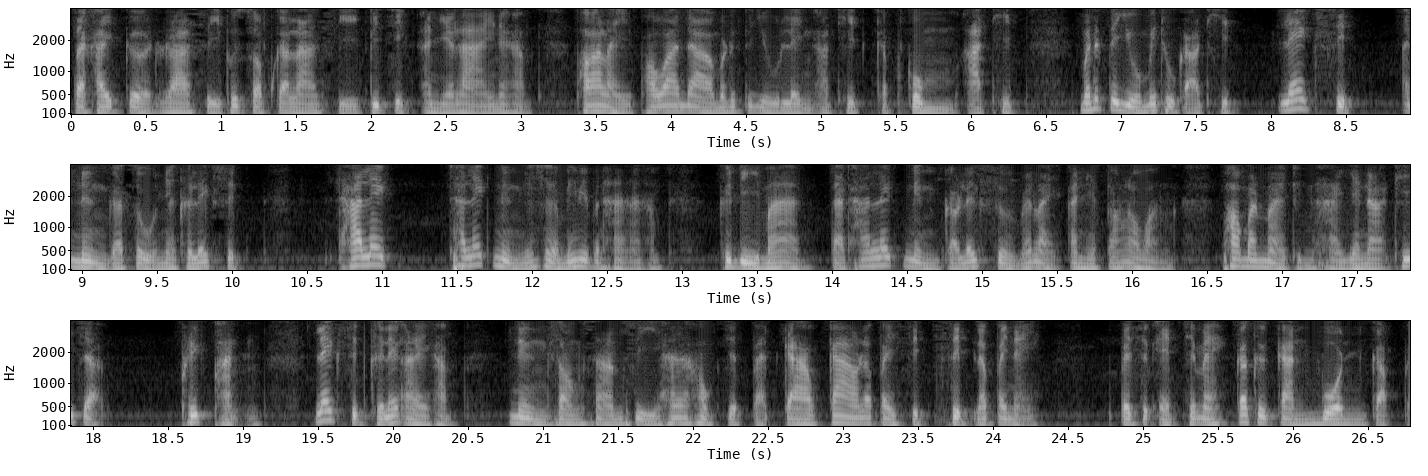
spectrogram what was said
แต่ใครเกิดราศีพฤษภกับราศีพิจิกอันเนี้ยร้ายนะครับ เพราะอะไรเพราะว่าดาวมฤตยูเล็งอาทิตย์กับกลุ่มอาทิตย์ มฤตยูไม่ถูกอาทิตย์ เลขสิบหนึ่งกับศูนย์เนี่ยคือเลขสิบถ้าเลขถ้าเลขหนึ่งเฉยๆไม่มีปัญหาครับ คือดีมาก แต่ถ้าเลขหนึ่งกับเลขศูนย์เมื่อไหร่อันนี้ต้องระวัง เพราะมันหมายถึงหายนะที่จะพลิกผัน เลขสิบคือเลขอะไรครับหนึ่งสองสามสี่ห้าหกเจ็ดแปดเก้าเก้าแล้วไปสิบสิบแล้วไปไหน ไปสิบเอ็ดใช่ไหมก็คือการวนกลับไป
